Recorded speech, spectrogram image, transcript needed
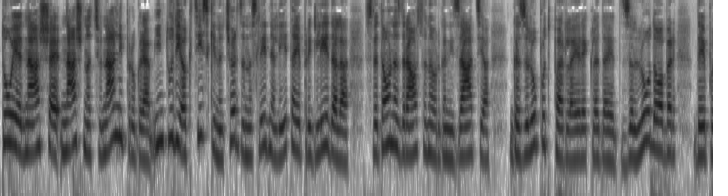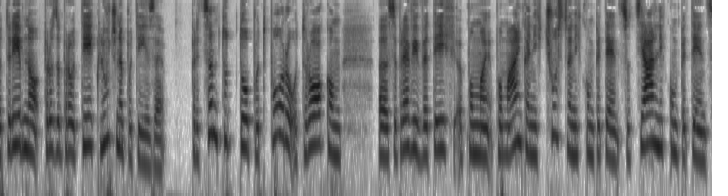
To je naše, naš nacionalni program in tudi akcijski načrt za naslednje leta je pregledala Svetovna zdravstvena organizacija, ga zelo podprla, je rekla, da je zelo dober, da je potrebno pravzaprav te ključne poteze, predvsem tudi to podporo otrokom, Eh, se pravi v teh pomanjkanjih čustvenih kompetenc, socialnih kompetenc,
